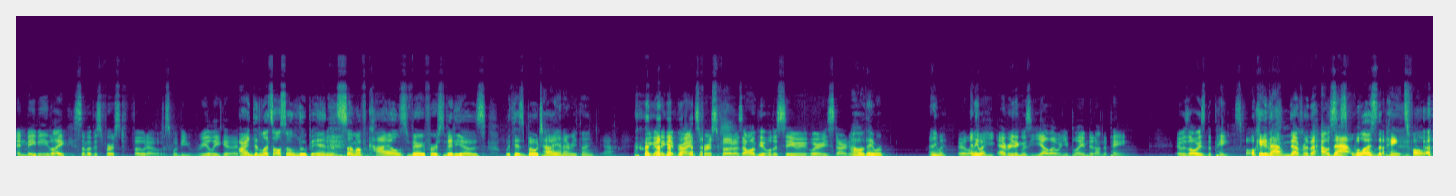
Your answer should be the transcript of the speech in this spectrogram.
and maybe like some of his first photos would be really good. All right, then let's also loop in some of Kyle's very first videos with his bow tie and everything. Yeah, we got to get Bryan's first photos. I want people to see where he started. Oh, they were. Anyway. They're like, anyway. everything was yellow and you blamed it on the paint. It was always the paint's fault. Okay, it that was never the house's That fault. was the paint's fault.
